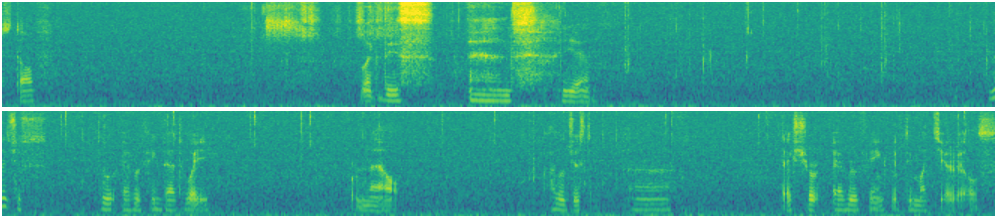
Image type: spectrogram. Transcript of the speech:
stuff. Like this. And yeah. Let's just do everything that way for now. I will just uh, texture everything with the materials.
